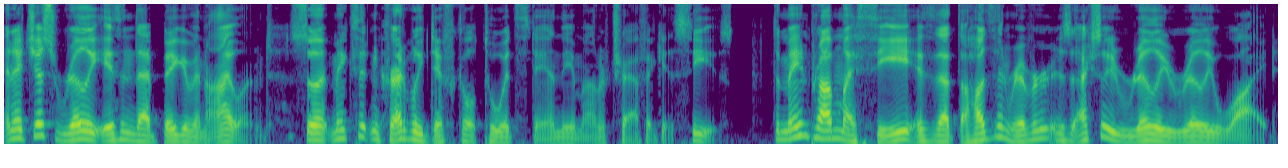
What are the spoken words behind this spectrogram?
and it just really isn't that big of an island, so it makes it incredibly difficult to withstand the amount of traffic it sees. The main problem I see is that the Hudson River is actually really, really wide.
